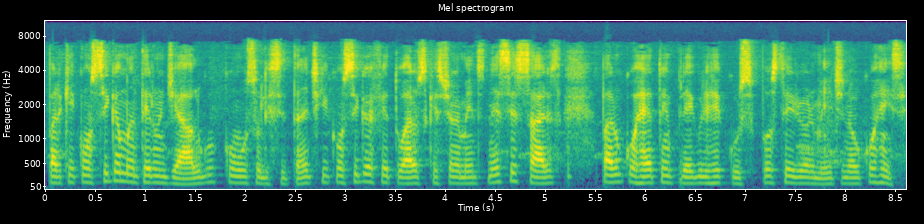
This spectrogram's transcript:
para que consiga manter um diálogo com o solicitante que consiga efetuar os questionamentos necessários para um correto emprego de recurso posteriormente na ocorrência.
